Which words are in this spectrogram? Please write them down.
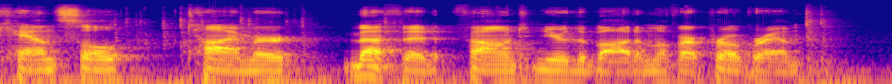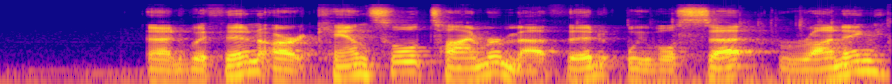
cancel timer method found near the bottom of our program. And within our cancel timer method, we will set running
